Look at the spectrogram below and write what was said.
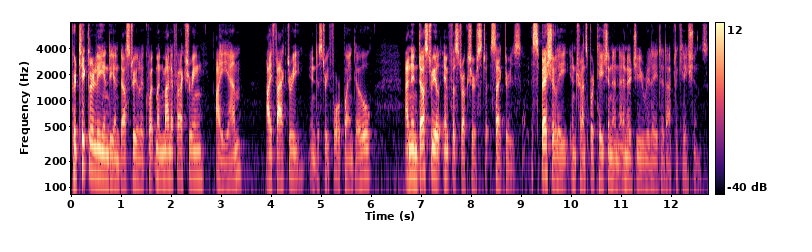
particularly in the industrial equipment manufacturing, IEM, iFactory, Industry 4.0, and industrial infrastructure sectors, especially in transportation and energy-related applications.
